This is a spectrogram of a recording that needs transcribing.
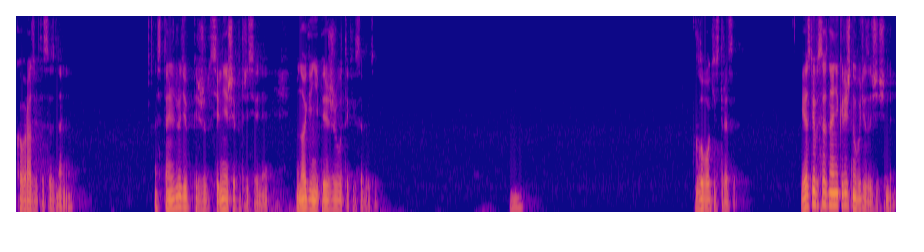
у кого развито сознание. Остальные люди переживут сильнейшие потрясения. Многие не переживут таких событий. Глубокие стрессы. Если вы в сознании Кришны, вы будете защищены.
